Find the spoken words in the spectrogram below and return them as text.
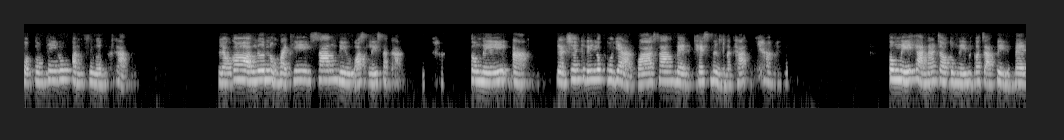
กดตรงที่รูปฟันเฟืองค่ะ แล้วก็เลื่อนลงไปที่สร้าง New Watch List อะค่ะ ตรงนี้อะอย่างเช่นที่ได้ยกตัวอย่างว่าสร้างเป็น test หนึ่งนะคะ ตรงนี้ค่ะหน้าจอตรงนี้มันก็จะเปลี่ยนเป็น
